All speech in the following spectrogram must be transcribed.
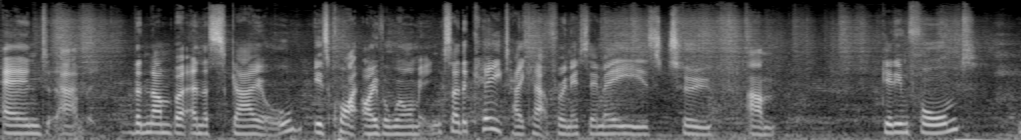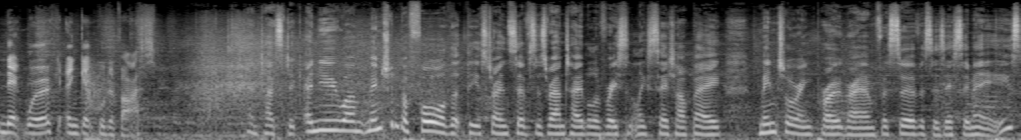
and um, the number and the scale is quite overwhelming. So the key takeout for an SME is to um, get informed, network, and get good advice. Fantastic. And you um, mentioned before that the Australian Services Roundtable have recently set up a mentoring program for services SMEs.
